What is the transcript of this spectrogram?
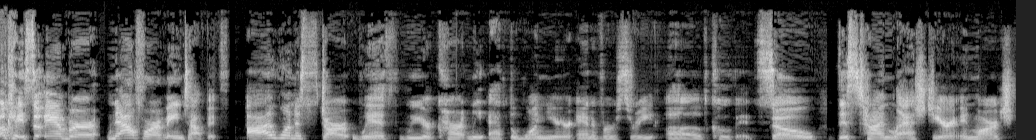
Okay, so Amber, now for our main topics. I want to start with we are currently at the one year anniversary of COVID. So, this time last year in March,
